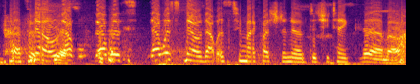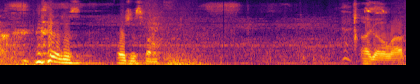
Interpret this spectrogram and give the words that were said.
That's No, yes. that that was that was no, that was to my question of did she tank? Yeah, no. it was just, it was just funny. I got a laugh.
